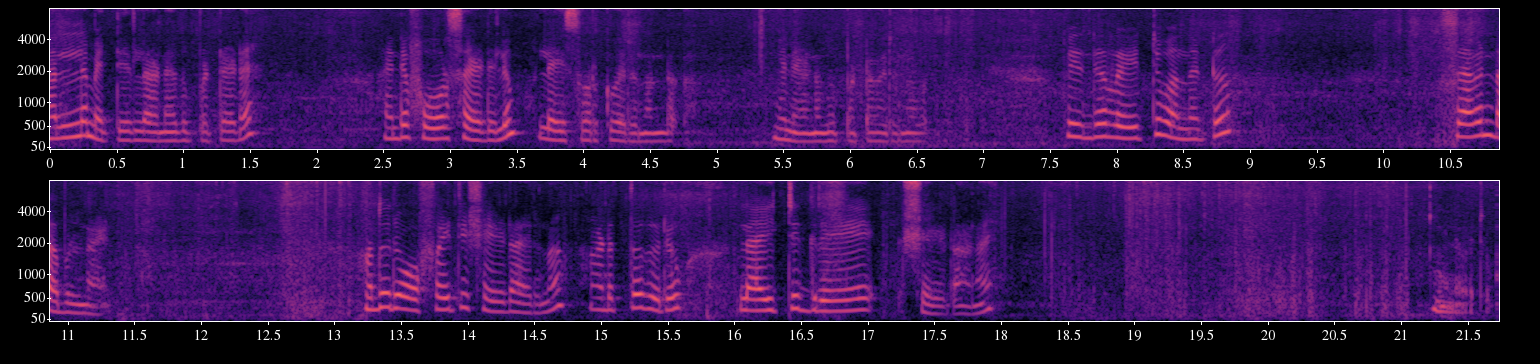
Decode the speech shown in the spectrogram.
നല്ല മെറ്റീരിയലാണ് ദുപ്പട്ടയുടെ. അതിന്റെ ഫോർ സൈഡിലും ലേസ് വർക്ക് വരുന്നുണ്ട്. ഇങ്ങനെയാണ് ദുപ്പട്ട വരുന്നത്. അപ്പോൾ ഇതിന്റെ റേറ്റ് വന്നിട്ട് സെവൻ ഡബിൾ നയൻ അതൊരു ഓഫ് വൈറ്റ് ഷെയ്ഡായിരുന്നു. അടുത്തതൊരു ലൈറ്റ് ഗ്രേ ഷെയ്ഡാണ്. ഇങ്ങനെ വരും.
